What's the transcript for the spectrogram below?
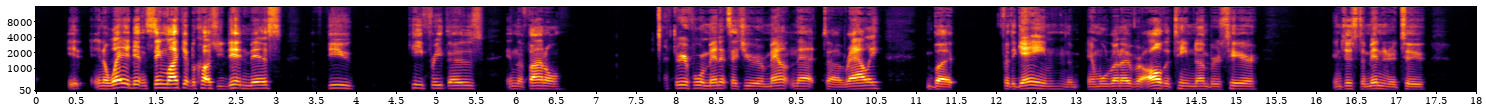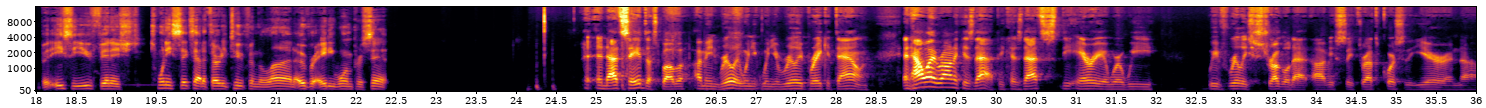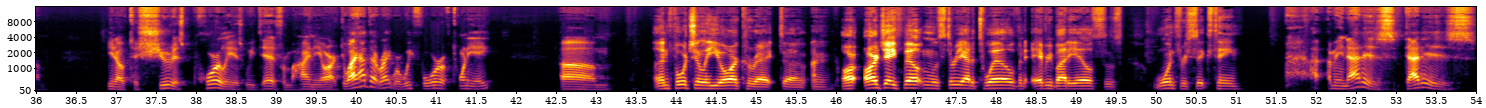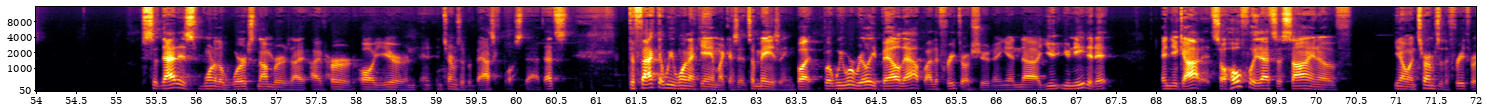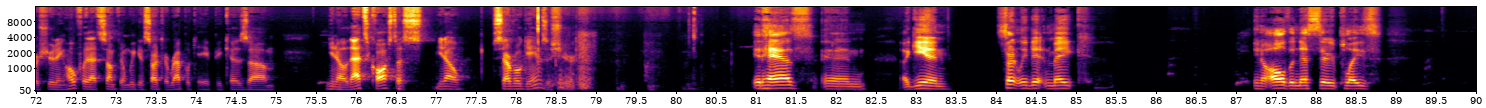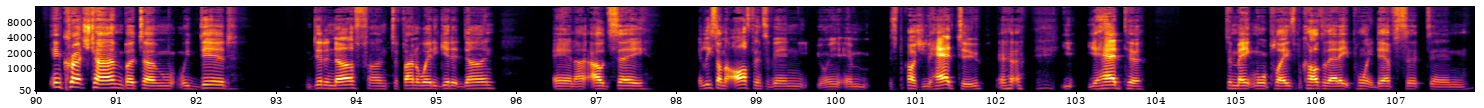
it in a way it didn't seem like it because you did miss a few key free throws in the final three or four minutes as you were mounting that uh, rally. But for the game, and we'll run over all the team numbers here in just a minute or two. But ECU finished 26 out of 32 from the line, over 81%. And that saved us, Bubba. I mean, really, when you when you really break it down, and how ironic is that? Because that's the area where we we've really struggled at, obviously, throughout the course of the year, and um, you know, to shoot as poorly as we did from behind the arc. Do I have that right? Were we four of twenty eight? Um, Unfortunately, you are correct. Uh, R- RJ Felton was three out of 12, and everybody else was one for 16. I mean, that is, that is, so that is one of the worst numbers I, have heard all year in, in, in, terms of a basketball stat. That's the fact that we won that game. Like I said, it's amazing, but, but we were really bailed out by the free throw shooting and uh, you, you needed it and you got it. So hopefully that's a sign of, you know, in terms of the free throw shooting, hopefully that's something we can start to replicate because, um, you know, that's cost us, you know, several games this year. It has. And again, certainly didn't make, you know, all the necessary plays in crunch time, but um, we did did enough um, to find a way to get it done. And I, I would say, at least on the offensive end, and it's because you had to. you you had to to make more plays because of that eight point deficit, and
